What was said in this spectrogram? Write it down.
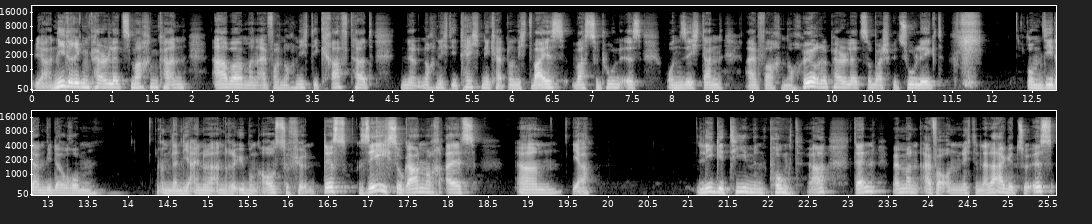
ja, niedrigen Parallels machen kann, aber man einfach noch nicht die Kraft hat, ne, noch nicht die Technik hat, noch nicht weiß, was zu tun ist und sich dann einfach noch höhere Parallels zum Beispiel zulegt, um die dann wiederum, um dann die ein oder andere Übung auszuführen. Das sehe ich sogar noch als ähm, ja, legitimen Punkt. Ja? Denn wenn man einfach auch nicht in der Lage zu ist,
